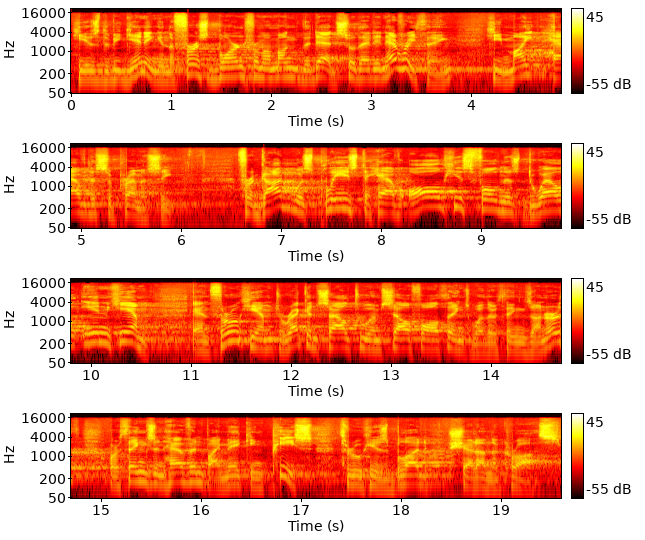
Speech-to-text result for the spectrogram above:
he is the beginning and the firstborn from among the dead, so that in everything he might have the supremacy. For God was pleased to have all his fullness dwell in him, and through him to reconcile to himself all things, whether things on earth or things in heaven, by making peace through his blood shed on the cross.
